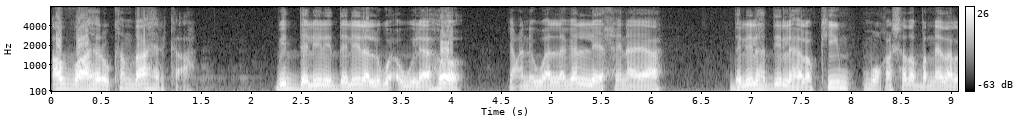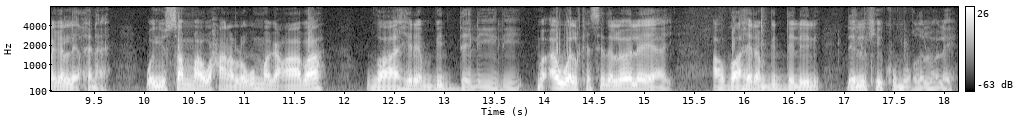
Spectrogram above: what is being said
Aldaahiru kan daahirka ah bidaliili daliila lagu awilaaho yacni waa laga leexinayaa daliil haddii la helo kii muuqashada badneeda laga leexinaya. Wa yusamaa waxaana lagu magacaabaa daahiran bidaliili muawalka sida loo leeyahay daahiran bidaliili daliilkii ku muuqda loo leeyahay.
